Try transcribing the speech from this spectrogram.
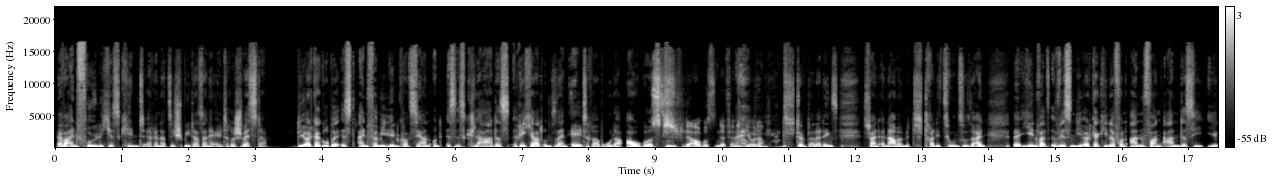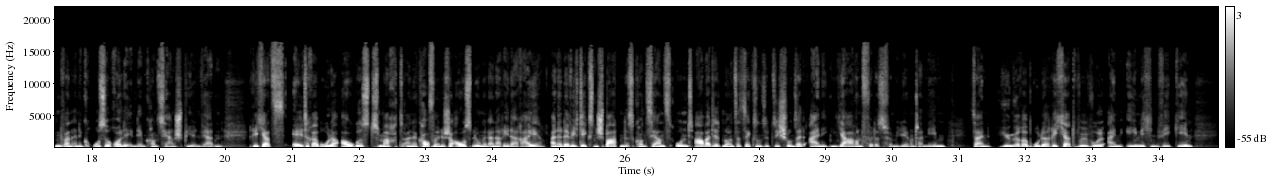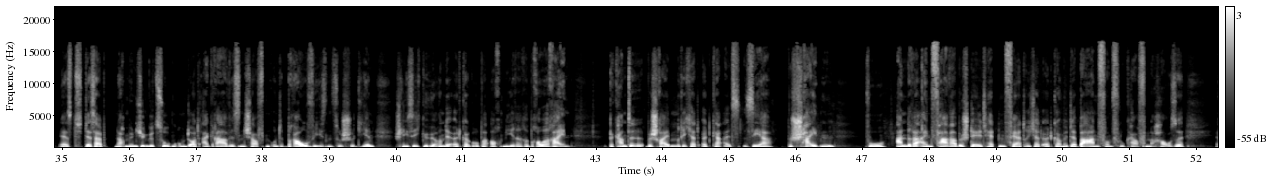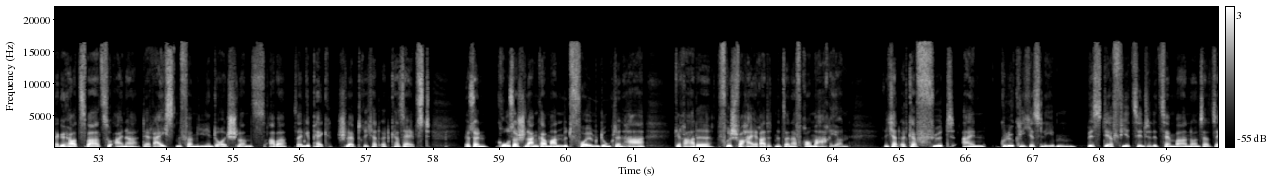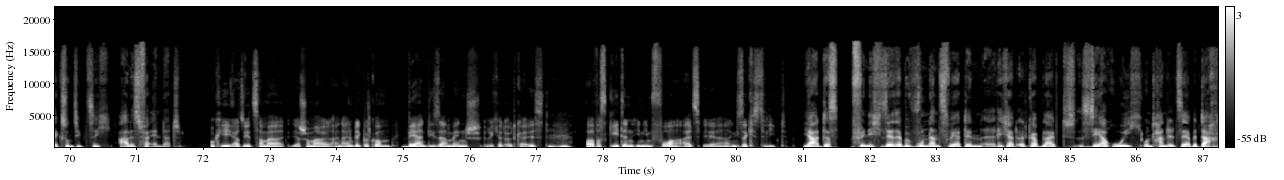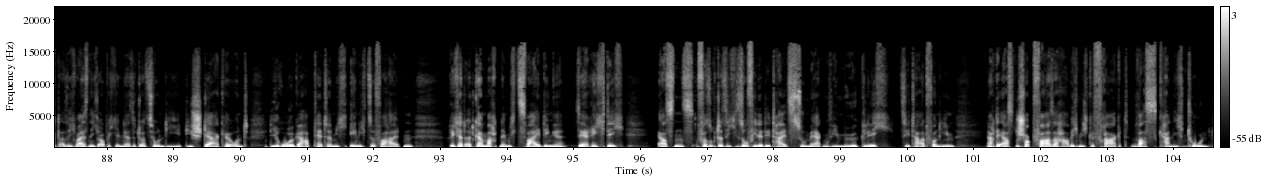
Er war ein fröhliches Kind, erinnert sich später seine ältere Schwester. Die Oetker-Gruppe ist ein Familienkonzern und es ist klar, dass Richard und sein älterer Bruder August. Ziemlich viele August in der Familie, oder? das stimmt allerdings. Es scheint ein Name mit Tradition zu sein. Äh, jedenfalls wissen die Oetker-Kinder von Anfang an, dass sie irgendwann eine große Rolle in dem Konzern spielen werden. Richards älterer Bruder August macht eine kaufmännische Ausbildung in einer Reederei, einer der wichtigsten Sparten des Konzerns, und arbeitet 1976 schon seit einigen Jahren für das Familienunternehmen. Sein jüngerer Bruder Richard will wohl einen ähnlichen Weg gehen. Er ist deshalb nach München gezogen, um dort Agrarwissenschaften und Brauwesen zu studieren. Schließlich gehören der Oetker-Gruppe auch mehrere Brauereien. Bekannte beschreiben Richard Oetker als sehr bescheiden. Wo andere einen Fahrer bestellt hätten, fährt Richard Oetker mit der Bahn vom Flughafen nach Hause. Er gehört zwar zu einer der reichsten Familien Deutschlands, aber sein Gepäck schleppt Richard Oetker selbst. Er ist ein großer, schlanker Mann mit vollem dunklen Haar, gerade frisch verheiratet mit seiner Frau Marion. Richard Oetker führt ein glückliches Leben, bis der 14. Dezember 1976 alles verändert. Okay, also jetzt haben wir ja schon mal einen Einblick bekommen, wer dieser Mensch Richard Oetker ist. Mhm. Aber was geht denn in ihm vor, als er in dieser Kiste liegt? Ja, das finde ich sehr, sehr bewundernswert, denn äh, Richard Oetker bleibt sehr ruhig und handelt sehr bedacht. Also ich weiß nicht, ob ich in der Situation die, die Stärke und die Ruhe gehabt hätte, mich eh nicht zu verhalten. Richard Oetker macht nämlich zwei Dinge sehr richtig. Erstens versucht er sich so viele Details zu merken wie möglich. Zitat von ihm. Nach der ersten Schockphase habe ich mich gefragt, was kann ich tun?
